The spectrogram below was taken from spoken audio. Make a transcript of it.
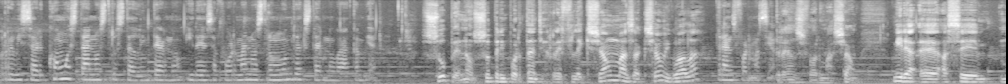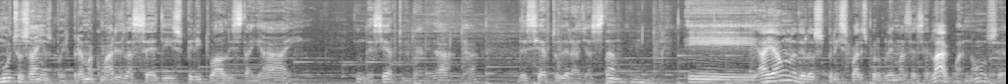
revisar cómo está nuestro estado interno y de esa forma nuestro mundo externo va a cambiar. Súper, no, súper importante. Reflexión más acción igual a transformación. Transformación. Mira, eh, hace muchos años, pues Brahma Kumaris, la sede espiritual, está allá en, un desierto, en realidad, ya, desierto de Rajasthan. Mm. Y allá uno de los principales problemas es el agua, ¿no? O sea,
